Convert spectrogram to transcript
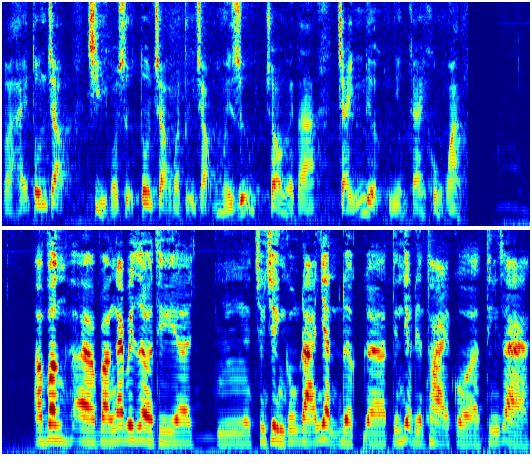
và hãy tôn trọng. Chỉ có sự tôn trọng và tự trọng mới giúp cho người ta tránh được những cái khủng hoảng. À, vâng à, và ngay bây giờ thì à, chương trình cũng đã nhận được à, tín hiệu điện thoại của thính giả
